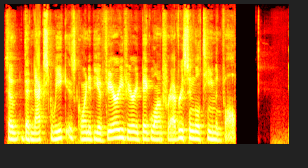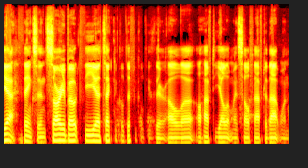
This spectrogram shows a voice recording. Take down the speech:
So the next week is going to be a very, very big one for every single team involved. Yeah, thanks, and sorry about the uh, technical difficulties there. I'll uh, I'll have to yell at myself after that one.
